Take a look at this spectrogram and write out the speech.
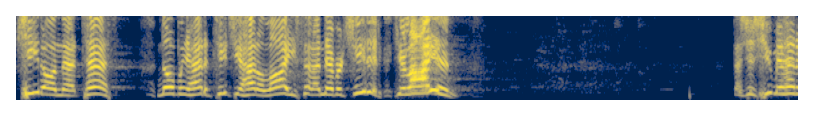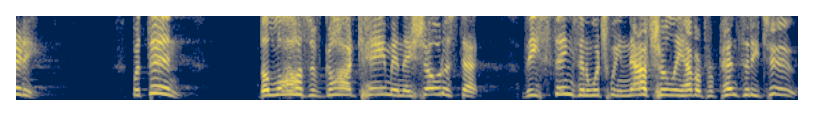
cheat on that test. Nobody had to teach you how to lie. You said, I never cheated. You're lying. That's just humanity. But then the laws of God came and they showed us that these things in which we naturally have a propensity to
